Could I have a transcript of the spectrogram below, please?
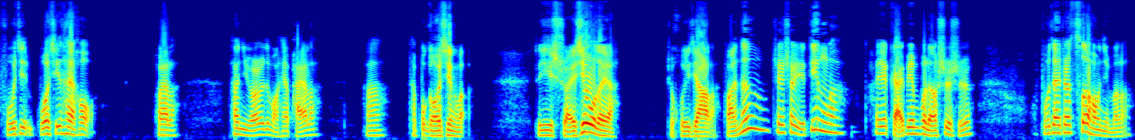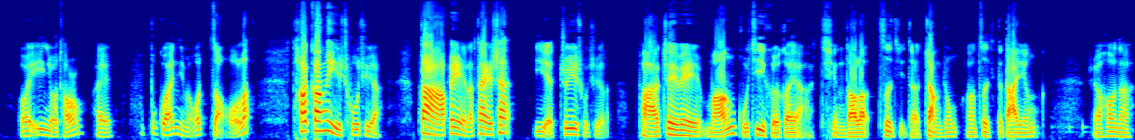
福晋伯齐太后，坏了，他女儿就往下排了啊，他不高兴了，这一甩袖子呀，就回家了。反正这事也定了。他也改变不了事实，我不在这伺候你们了。我一扭头，哎，不管你们，我走了。他刚一出去啊，大贝勒代善也追出去了，把这位莽古季格格呀请到了自己的帐中啊，自己的大营，然后呢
